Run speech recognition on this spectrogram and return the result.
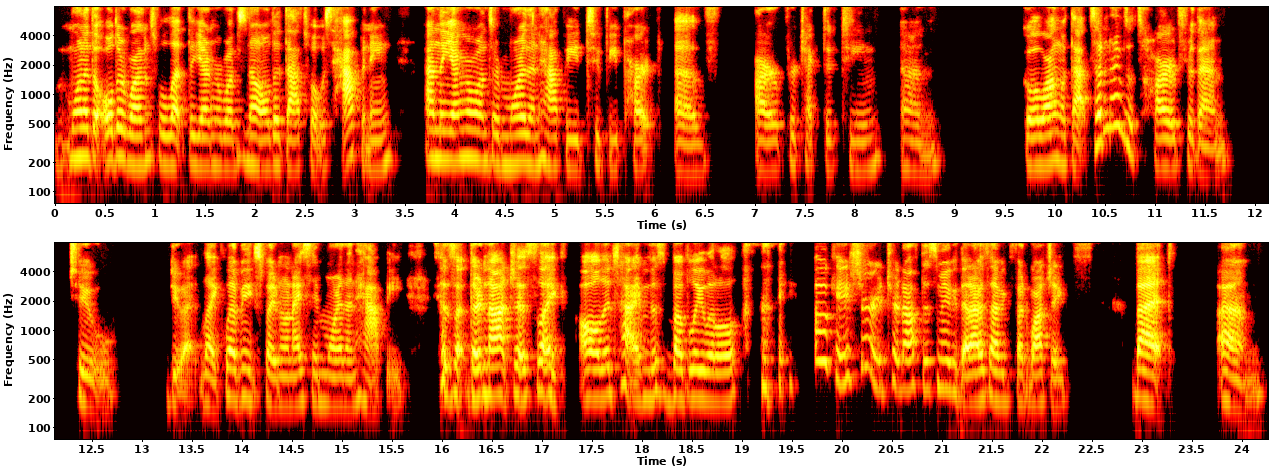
one of the older ones will let the younger ones know that that's what was happening. And the younger ones are more than happy to be part of our protective team and go along with that. Sometimes it's hard for them to do it. Like let me explain when i say more than happy because they're not just like all the time this bubbly little okay sure turn off this movie that i was having fun watching. But um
